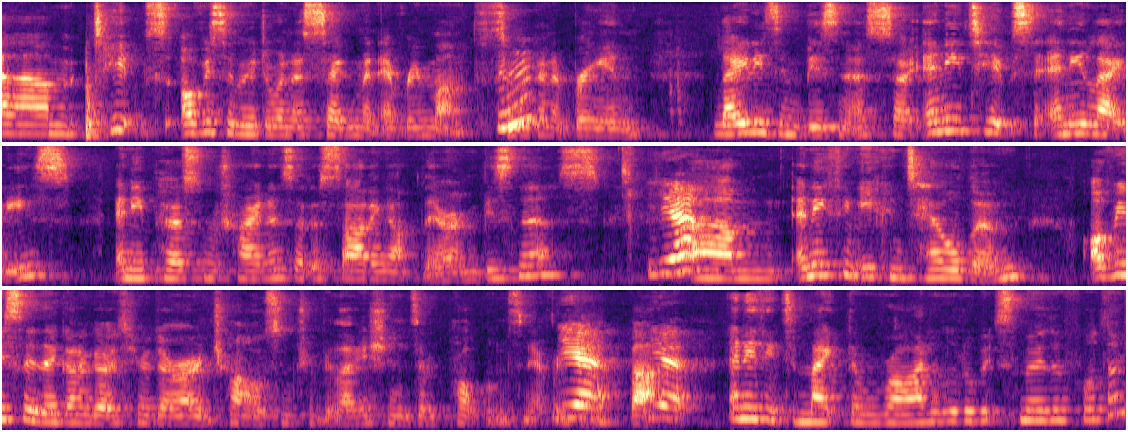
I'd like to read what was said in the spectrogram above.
um, tips. Obviously, we're doing a segment every month, so Mm-hmm. we're going to bring in ladies in business. So, any tips to any ladies, any personal trainers that are starting up their own business? Yeah. Um, anything you can tell them. Obviously, they're going to go through their own trials and tribulations and problems and everything. Yeah, But yeah. anything to make the ride a little bit smoother for them.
